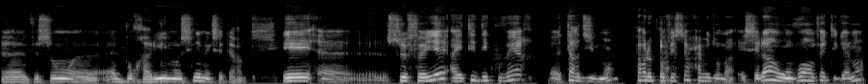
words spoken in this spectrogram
que sont Al-Bukhari, Muslim, etc. Et ce feuillet a été découvert tardivement par le professeur Hamidullah. Et c'est là où on voit en fait également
